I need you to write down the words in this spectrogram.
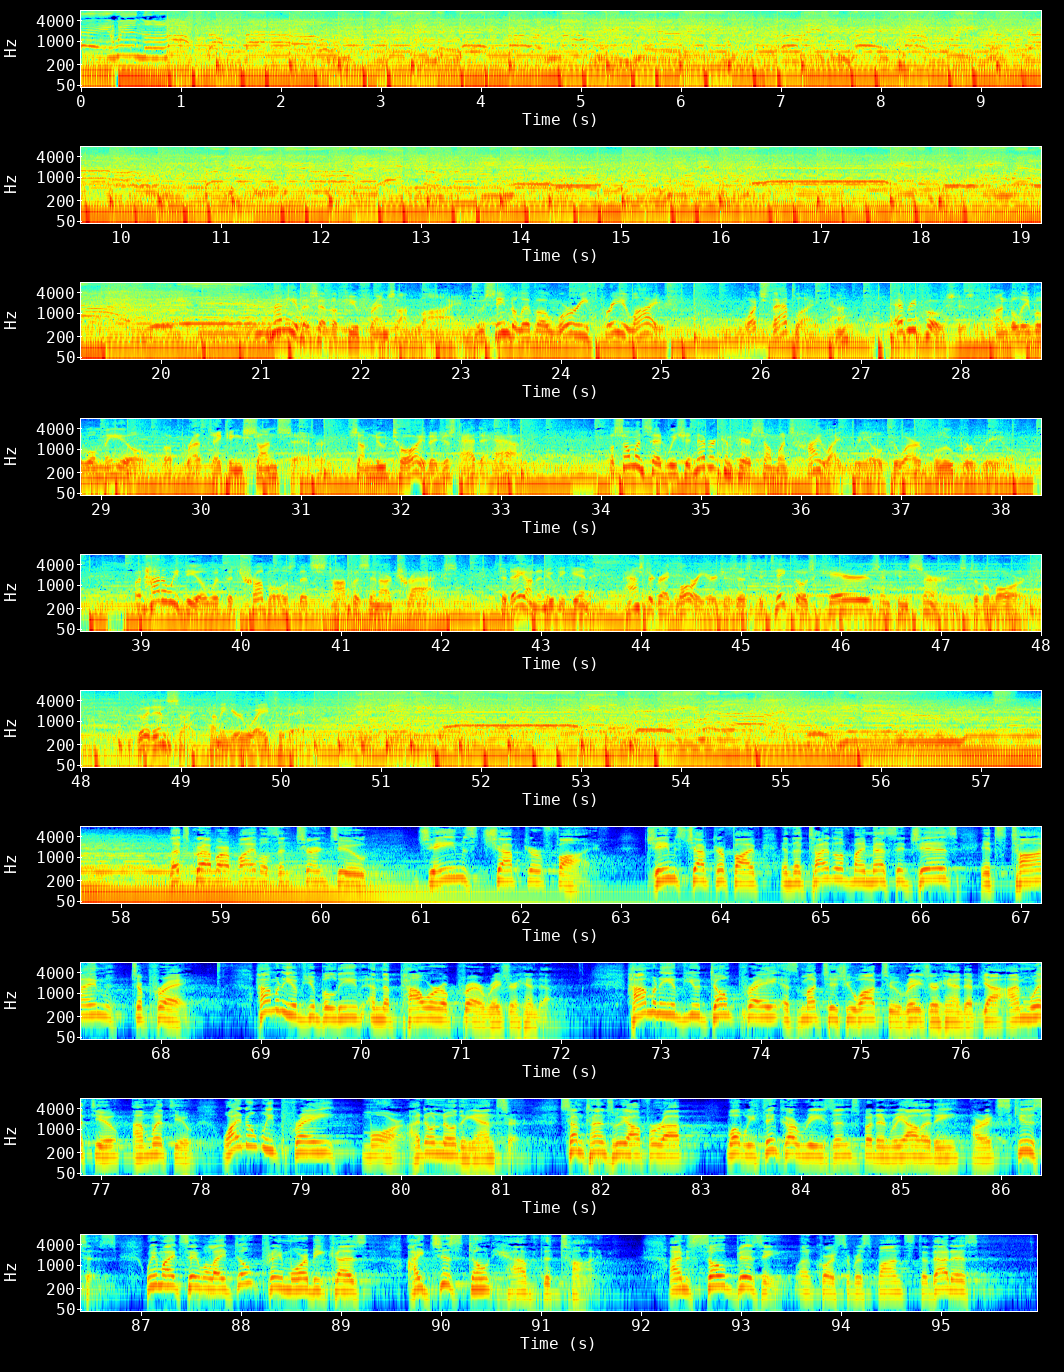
have a few friends online who seem to live a worry free life. What's that like, huh? Every post is an unbelievable meal, a breathtaking sunset, or some new toy they just had to have. Well, someone said we should never compare someone's highlight reel to our blooper reel. But how do we deal with the troubles that stop us in our tracks? Today on A New Beginning, Pastor Greg Laurie urges us to take those cares and concerns to the Lord. Good insight coming your way today. Let's grab our Bibles and turn to James chapter 5. James chapter 5. And the title of my message is It's Time to Pray. How many of you believe in the power of prayer? Raise your hand up. How many of you don't pray as much as you ought to? Raise your hand up. Yeah, I'm with you. I'm with you. Why don't we pray more? I don't know the answer. Sometimes we offer up what we think are reasons, but in reality are excuses. We might say, well, I don't pray more because I just don't have the time. I'm so busy. Well, of course, the response to that is,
